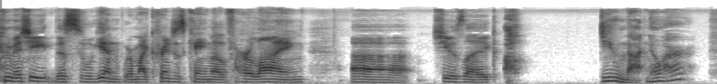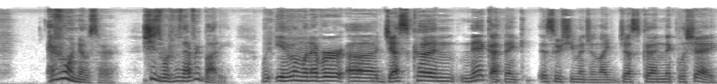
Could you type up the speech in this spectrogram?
And Mitchie, this again where my cringes came of her lying. Uh, she was like, "Oh, do you not know her? Everyone knows her. She's worked with everybody. Even whenever uh, Jessica and Nick, I think is who she mentioned, like Jessica and Nick Lachey,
